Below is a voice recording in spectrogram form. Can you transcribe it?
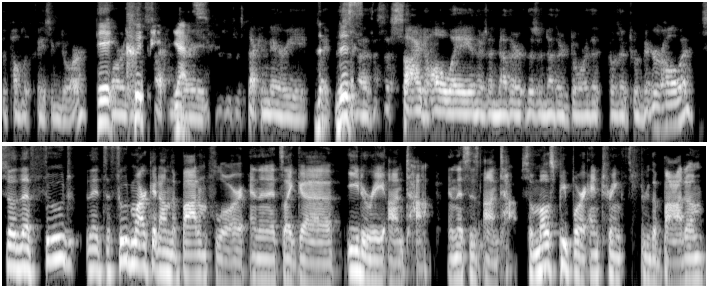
the public facing door? it Or is could be, a secondary, yes. is it a secondary, Th- like this this- is a side hallway and there's another, there's another door that goes out to a bigger hallway? So the food, it's a food market on the bottom floor, and then it's like a eatery on top, and this is on top. So most people are entering through the bottom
